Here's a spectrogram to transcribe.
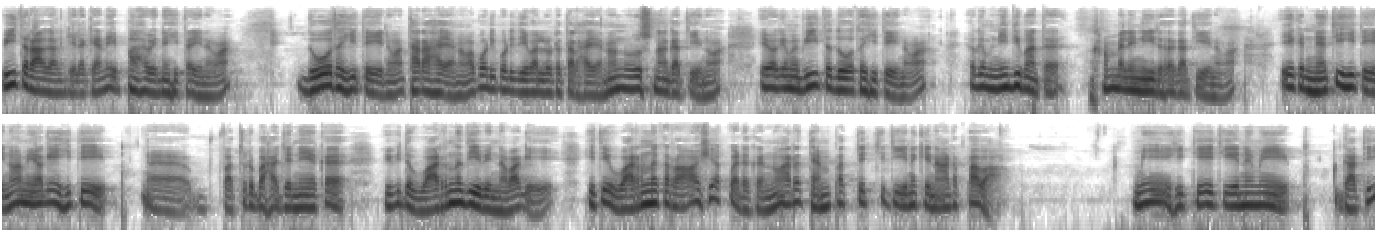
විතරාගම් කියලා කියන්නේ එපා වෙන හිත එනවා. දෝෂ හිත එනවා තරහ යනවා පොඩි පොඩි දේවල් වලට තරහ යනවා නුරුස්නා ගතිය එනවා. ඒ වගේම වීත දෝෂ හිත එනවා. ඒ වගේම නිදිමත කම්මැලි නීරස ගතිය එනවා. ඒක නැති හිත එනවා. මේ වගේ හිතේ වතුර භාජනයක විවිධ වර්ණ දිය වෙන්න වගේ හිතේ වර්ණක රාශියක් වැඩ කරනවා. අර තැම්පත් වෙච්ච තියෙන කෙනාට පවා. මේ හිතේ තියෙන මේ ගති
